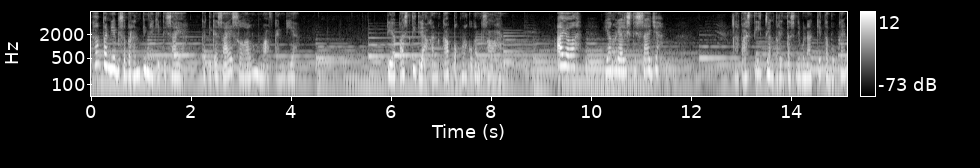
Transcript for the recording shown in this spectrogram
Kapan dia bisa berhenti menyakiti saya ketika saya selalu memaafkan dia? Dia pasti tidak akan kapok melakukan kesalahan. Ayolah, yang realistis saja. Nah, pasti itu yang terlintas di benak kita, bukan?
